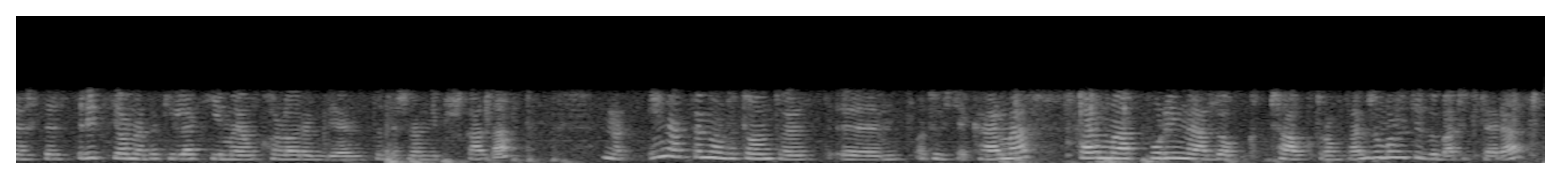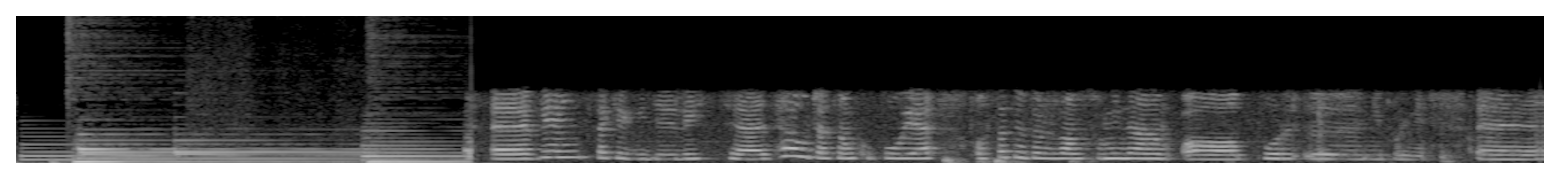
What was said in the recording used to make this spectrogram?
też te stricte, one takie lekkie mają kolorek, więc to też nam nie przeszkadza. No i następną rzeczą to jest oczywiście karma. Karma Purina Dog Chow, którą także możecie zobaczyć teraz. E, więc tak jak widzieliście, cały czas ją kupuję. Ostatnio też Wam wspominałam o pur, y, nie Purinie, e,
